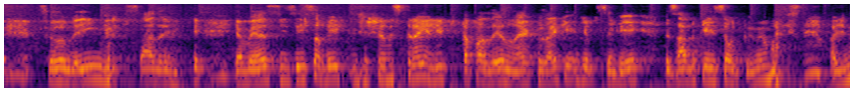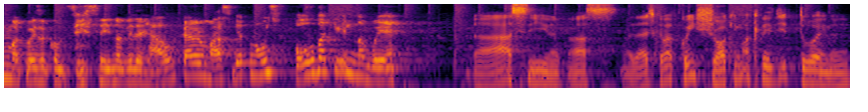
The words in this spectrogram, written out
Sendo bem engraçado ali. E a mulher assim, sem saber, achando estranho ali o que tá fazendo, né? Apesar que, tipo, você vê, você sabe que isso é um filme, mas imagina uma coisa acontecer isso aí na vida real, o cara no máximo ia tomar um esporro daquele na mulher. Ah, sim, né? Nossa, mas acho que ela ficou em choque e não acreditou ainda, né?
